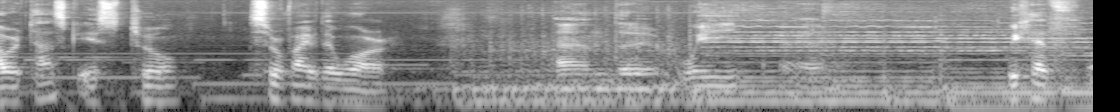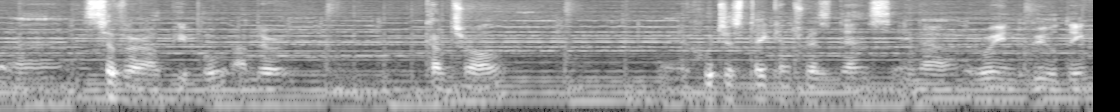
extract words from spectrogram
our task is to survive the war. And we we have several people under control uh, who just taken residence in a ruined building.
